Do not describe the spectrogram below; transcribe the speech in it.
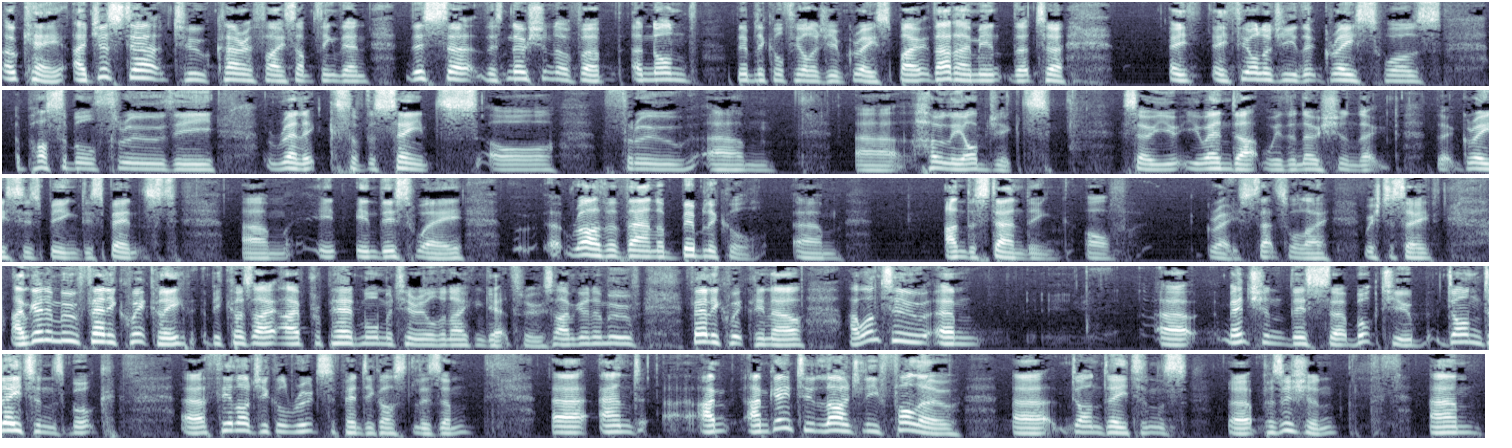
Okay, I just uh, to clarify something then. This, uh, this notion of uh, a non biblical theology of grace, by that I mean that uh, a, a, theology that grace was possible through the relics of the saints or through um, uh, holy objects. So you, you end up with the notion that, that grace is being dispensed um, in, in this way uh, rather than a biblical um, understanding of grace. That's all I wish to say. I'm going to move fairly quickly because I, have prepared more material than I can get through. So I'm going to move fairly quickly now. I want to um, uh, mention this uh, book to you, Don Dayton's book, uh, Theological Roots of Pentecostalism. Uh, and I'm, I'm going to largely follow uh, Don Dayton's uh, position. Um,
